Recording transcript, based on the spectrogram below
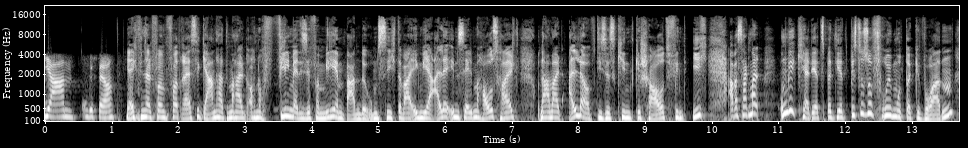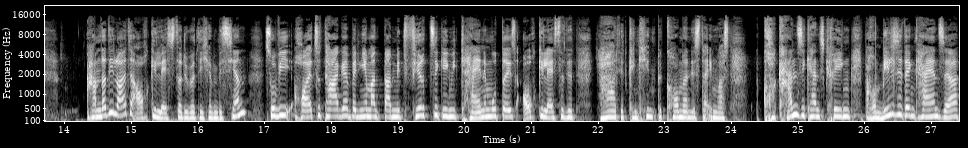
Jahren ungefähr. Ja, ich finde halt vor, vor 30 Jahren hatte man halt auch noch viel mehr diese Familienbande um sich. Da war irgendwie alle im selben Haushalt und haben halt alle auf dieses Kind geschaut, finde ich. Aber sag mal, umgekehrt jetzt bei dir, bist du so früh Mutter geworden? Haben da die Leute auch gelästert über dich ein bisschen? So wie heutzutage, wenn jemand dann mit 40 irgendwie keine Mutter ist, auch gelästert wird, ja, die hat kein Kind bekommen, ist da irgendwas, kann sie keins kriegen, warum will sie denn keins, ja?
